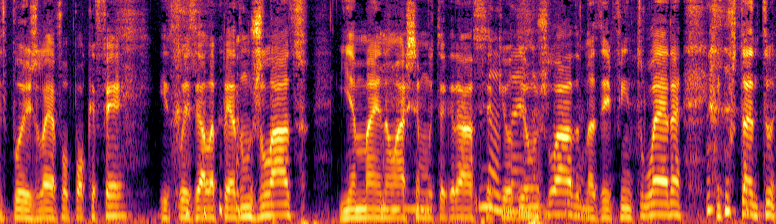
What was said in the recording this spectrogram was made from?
depois levo-a para o café e depois ela pede um gelado e a mãe não acha muita graça não, que eu dê um gelado, mas enfim, tolera e portanto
